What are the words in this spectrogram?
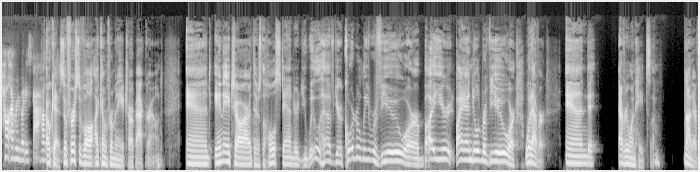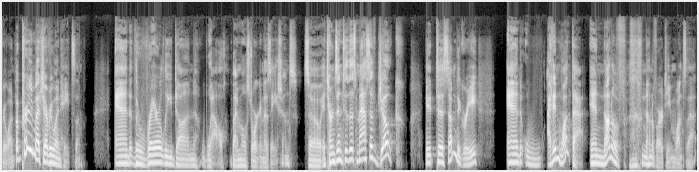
tell everybody, Scott. How Okay, so first of all, I come from an HR background. And in HR, there's the whole standard you will have your quarterly review or bi year biannual review or whatever. And everyone hates them. Not everyone, but pretty much everyone hates them. And they're rarely done well by most organizations. So it turns into this massive joke it, to some degree. And I didn't want that. And none of none of our team wants that.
